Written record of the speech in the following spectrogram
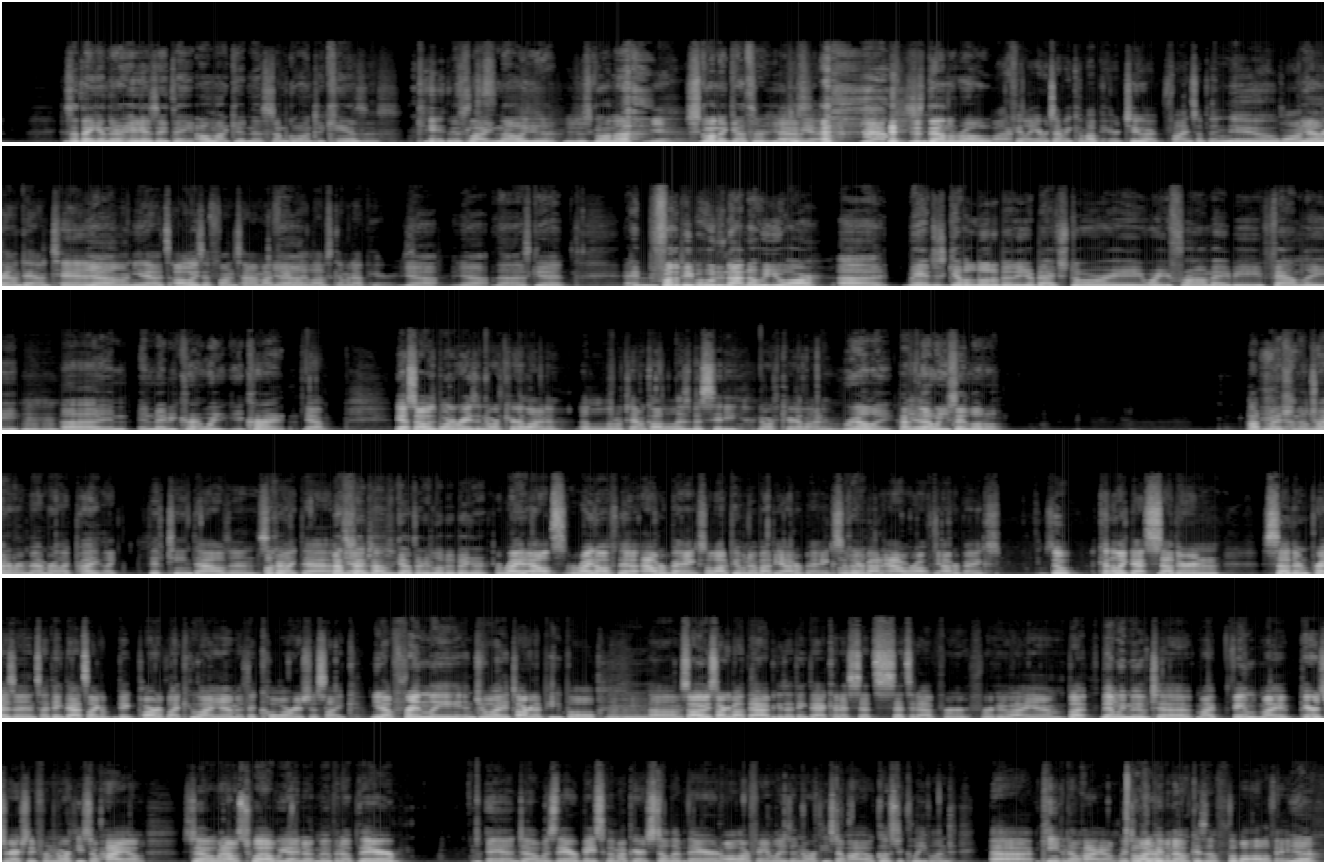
because I think in their heads they think, "Oh my goodness, I'm going to Kansas." It's like, no, you're you're just going to yeah. just going to Guthrie. You Oh, just, yeah. Yeah. it's just down the road. Well, I feel like every time we come up here too, I find something new, wander Yeah. around downtown. Yeah. You know, it's always a fun time. My Yeah. family loves coming up here. Yeah, yeah, that's good. For the people who do not know who you are, uh, man, just give a little bit of your backstory, where you're from, maybe family, Mm-hmm. uh, and, and maybe current where current. Yeah. Yeah, so I was born and raised in North Carolina, a little town called Elizabeth City, North Carolina. Really? How, Yeah. Now, when you say little, population of what? I'm of trying what? to remember, like probably like 15,000, something like that. That's yeah. the same size as Guthrie, a little bit bigger. Right out, right off the Outer Banks. A lot of people know about the Outer Banks. So we Okay. were about an hour off the Outer Banks. So kind of like that southern, southern presence. I think that's like a big part of like who I am at the core. Is just like you know friendly, enjoy talking to people. Um, so I always talk about that because I think that kind of sets sets it up for for who I am. But then we moved to my family. My parents are actually from Northeast Ohio. So when I was 12, we ended up moving up there and uh, was there. Basically, my parents still live there, and all our families in Northeast Ohio, close to Cleveland, uh, Canton, Ohio, which a lot of people know because of the Football Hall of Fame. Yeah.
